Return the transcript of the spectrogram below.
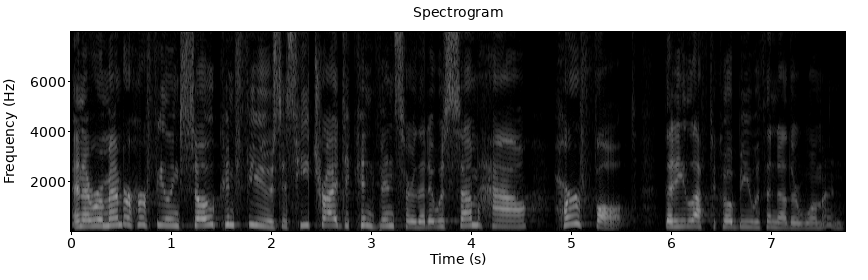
And I remember her feeling so confused as he tried to convince her that it was somehow her fault that he left to go be with another woman.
